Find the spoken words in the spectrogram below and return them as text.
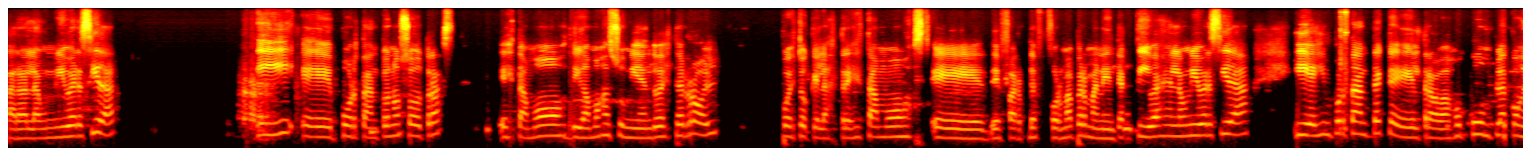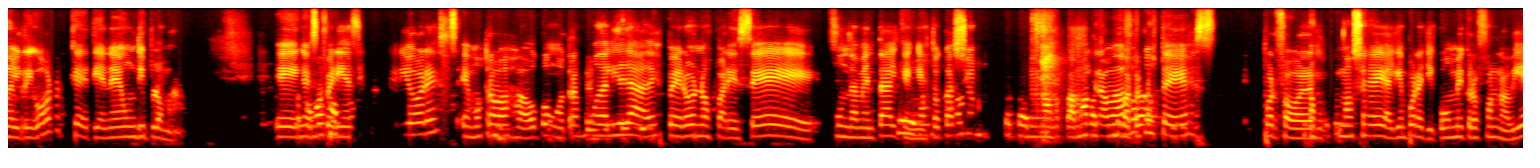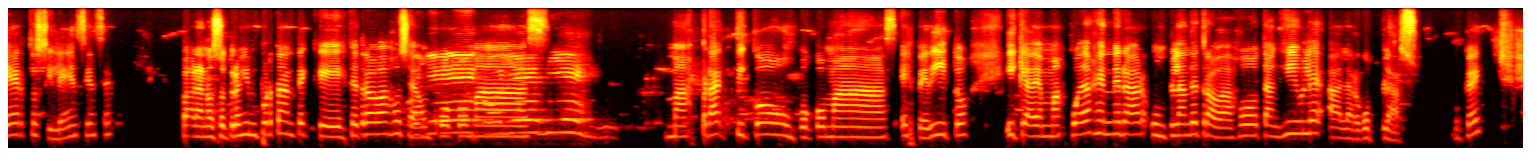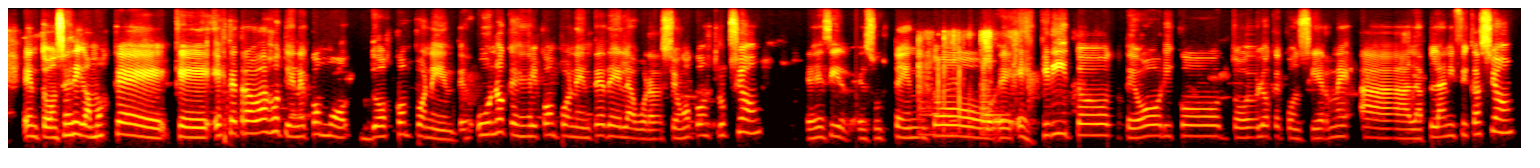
para la universidad. Y eh, por tanto nosotras estamos, digamos, asumiendo este rol, puesto que las tres estamos eh, de, de, forma permanente activas en la universidad y es importante que el trabajo cumpla con el rigor que tiene un diplomado. En experiencias anteriores hemos trabajado con otras modalidades, pero nos parece fundamental que en esta ocasión el trabajo que ustedes, por favor, no sé, alguien por allí con un micrófono abierto, silenciense para nosotros es importante que este trabajo sea un poco más, más práctico, un poco más expedito y que además pueda generar un plan de trabajo tangible a largo plazo. ¿ok? Entonces, digamos que, que, este trabajo tiene como dos componentes. Uno que es el componente de elaboración o construcción, es decir, el sustento eh, escrito, teórico, todo lo que concierne a la planificación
